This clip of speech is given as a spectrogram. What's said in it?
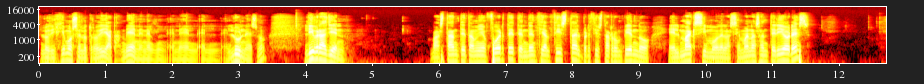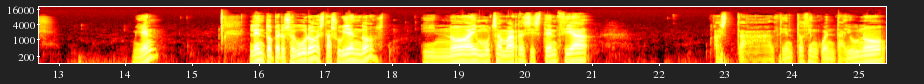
Lo dijimos el otro día también, en el, en el, el lunes, ¿no? Libra Yen bastante también fuerte, tendencia alcista, el precio está rompiendo el máximo de las semanas anteriores. Bien. Lento pero seguro, está subiendo y no hay mucha más resistencia hasta el 151.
